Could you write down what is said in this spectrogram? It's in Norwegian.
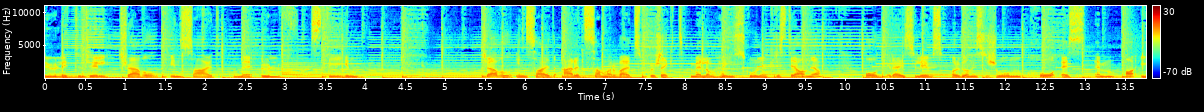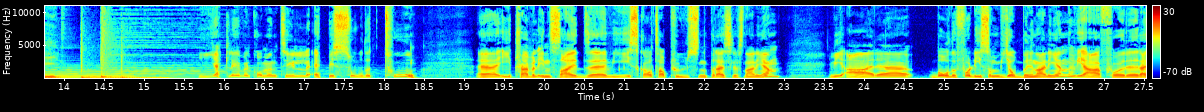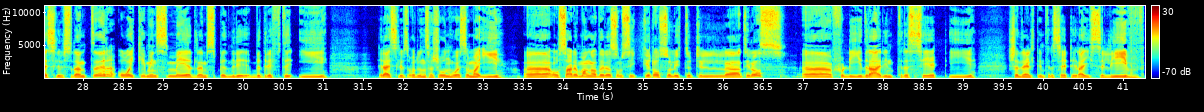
Du lytter til Travel Inside med Ulf Stigen. Travel Inside er et samarbeidsprosjekt mellom Høgskolen Kristiania og reiselivsorganisasjonen HSMAI. Hjertelig velkommen til episode to eh, i Travel Inside. Eh, Vi skal ta pulsen på reiselivsnæringen. Vi er eh, både for de som jobber i næringen, vi er for reiselivsstudenter, og ikke minst medlemsbedrifter i reiselivsorganisasjonen HSMAI. Eh, Og så er det mange av dere som sikkert også lytter til, eh, til oss, eh, fordi dere er interessert i, generelt interessert i reiseliv.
